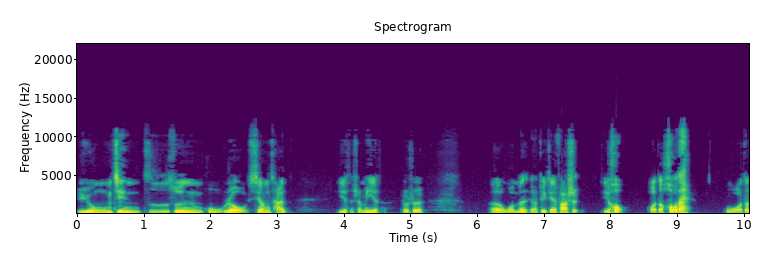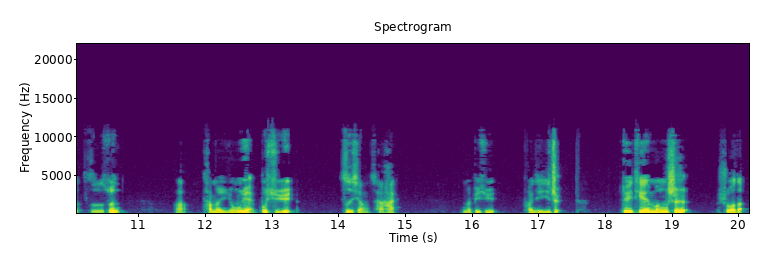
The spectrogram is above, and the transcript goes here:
永尽子孙骨肉相残。意思什么意思？就是，呃，我们要对天发誓，以后我的后代、我的子孙啊，他们永远不许自相残害，你们必须团结一致。对天盟誓说的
